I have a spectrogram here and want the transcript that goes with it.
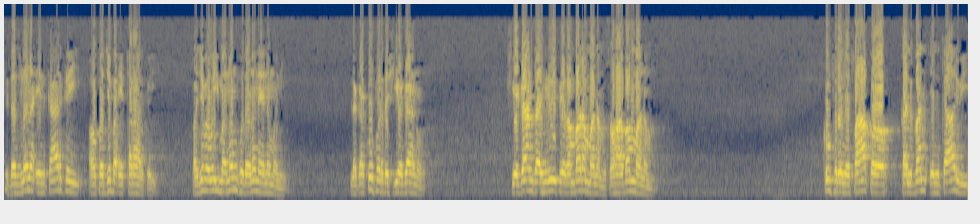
چې د زړه نه انکار کوي او په جبه اقرار کوي په جبه وایي منم خو دړه نه نه مني لکه کفر د شیعاګانو شیعاګان ظاهري پیغمبرم منم صحابم منم کفر نفاق قلبا انکار وی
